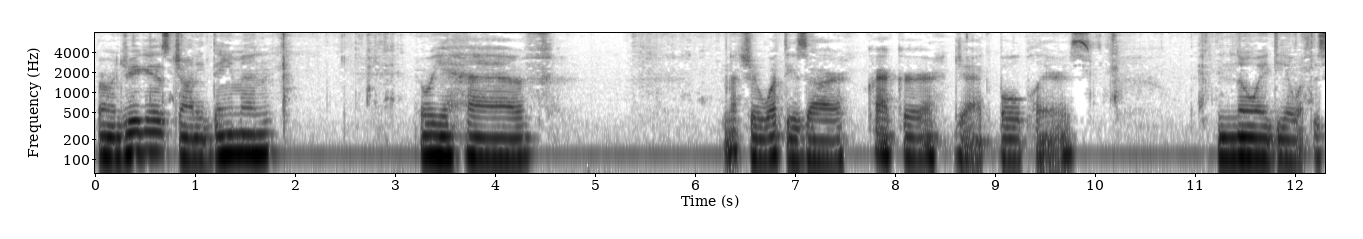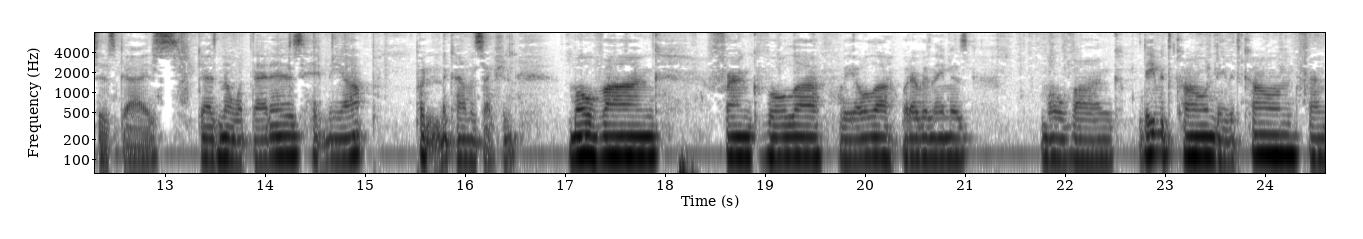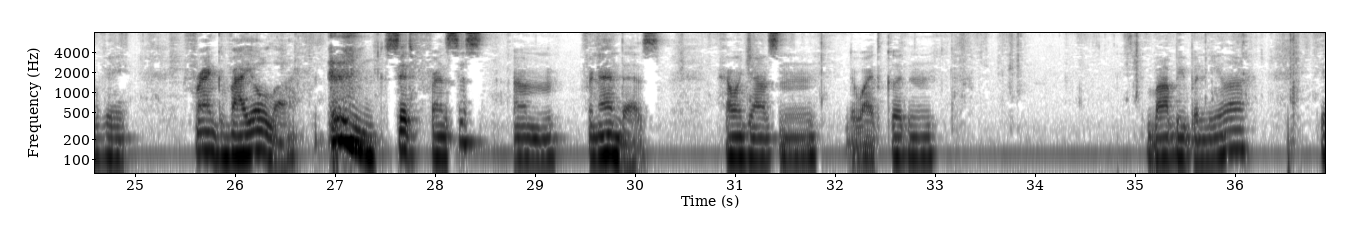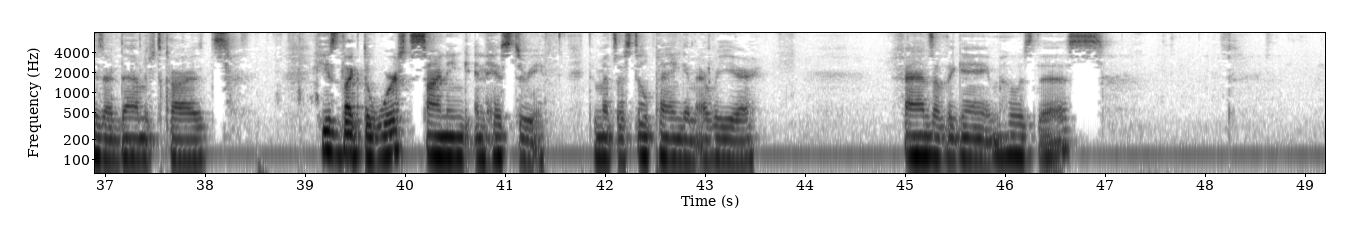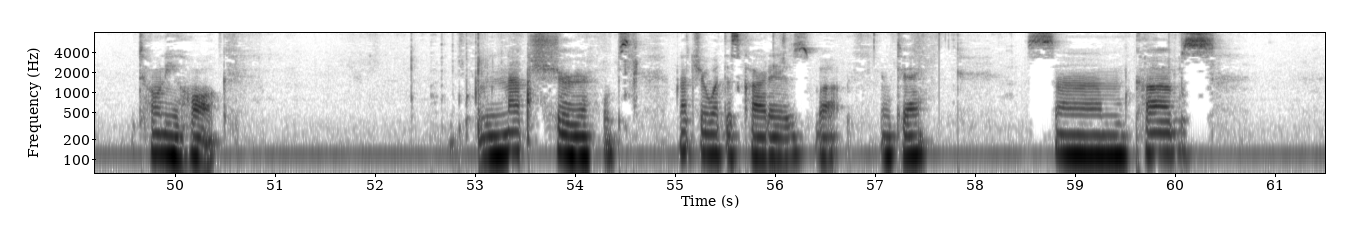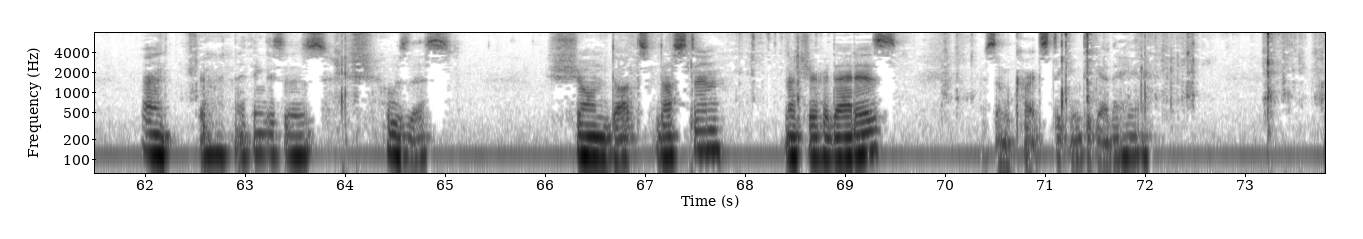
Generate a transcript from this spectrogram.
Rodriguez. Johnny Damon. We have... I'm not sure what these are. Cracker Jack Bowl players. No idea what this is, guys. You guys know what that is, hit me up. Put it in the comment section. Mo Vaughn, Frank Vola, Viola, whatever his name is. Mo Vaughn, David Cone, David Cone, Frank v, Frank Viola, Sid Francis, um, Fernandez, Howard Johnson, Dwight Gooden, Bobby Bonilla. These are damaged cards. He's like the worst signing in history. The Mets are still paying him every year. Fans of the game. Who is this? Tony Hawk. Not sure. Oops. Not sure what this card is, but okay. Some Cubs. And uh, I think this is who's this? Shawon Dustin. Not sure who that is. some cards sticking together here.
